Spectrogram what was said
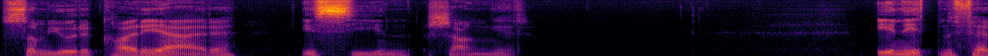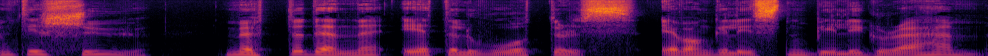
som gjorde karriere i sin sjanger. I 1957 møtte denne Ethel Waters evangelisten Billy Graham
